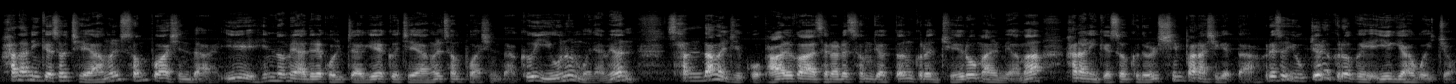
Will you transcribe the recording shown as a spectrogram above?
하나님께서 재앙을 선포하신다. 이 흰놈의 아들의 골짜기에 그 재앙을 선포하신다. 그 이유는 뭐냐면 산당을 짓고 바알과 아세라를 섬겼던 그런 죄로 말미암아 하나님께서 그들을 심판하시겠다. 그래서 6절에 그렇게 얘기하고 있죠.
